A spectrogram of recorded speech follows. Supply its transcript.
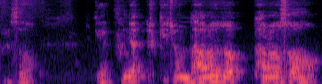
그래서 이렇게 분야 이렇게 좀 나눠서 나눠서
